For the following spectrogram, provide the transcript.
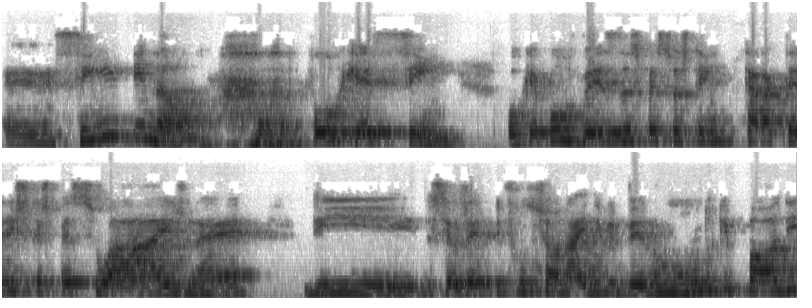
É, sim e não. por que sim? Porque por vezes as pessoas têm características pessoais, né, de, do seu jeito de funcionar e de viver no mundo que pode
